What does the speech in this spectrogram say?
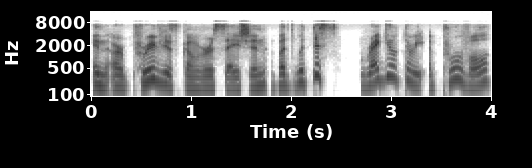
in our previous conversation. But with this regulatory approval,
